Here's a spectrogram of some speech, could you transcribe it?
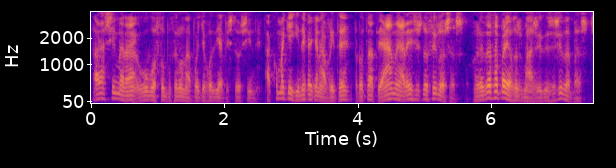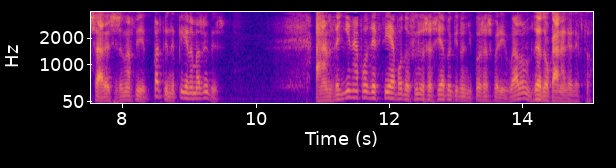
Άρα σήμερα, εγώ αυτό που θέλω να πω και έχω διαπιστώσει είναι, ακόμα και γυναίκα και να βρείτε, ρωτάτε αν αρέσει στο φίλο σας. Ωραία, δεν θα πάει αυτός μαζί της, εσύ θα πας. Σ' αρέσει σε αυτή. Πάρτινε, πήγαινε μαζί της. Αν δεν είναι αποδεκτή από το φίλο σας ή από το κοινωνικό σας περιβάλλον, δεν το κάνετε δεκτό.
